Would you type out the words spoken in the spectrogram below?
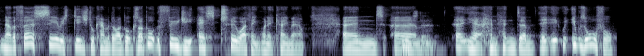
now the first serious digital camera that I bought because I bought the Fuji S two, I think, when it came out, and um, uh, yeah, and and um, it, it, it was awful.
